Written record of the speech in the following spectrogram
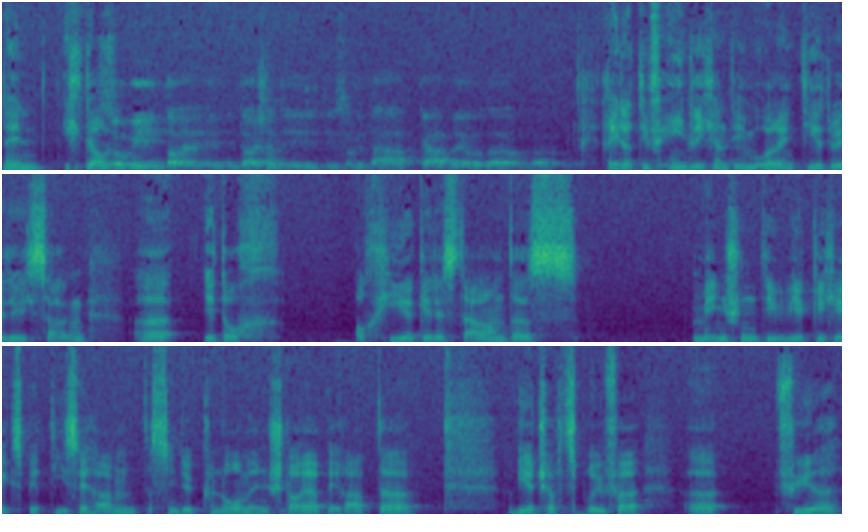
Nein, ich glaube. So wie in, Deutschland die, die Solidarabgabe oder, oder, Relativ ähnlich an dem orientiert, würde ich sagen. Äh, jedoch auch hier geht es darum, dass Menschen, die wirkliche Expertise haben, das sind Ökonomen, Steuerberater, Wirtschaftsprüfer, äh, für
